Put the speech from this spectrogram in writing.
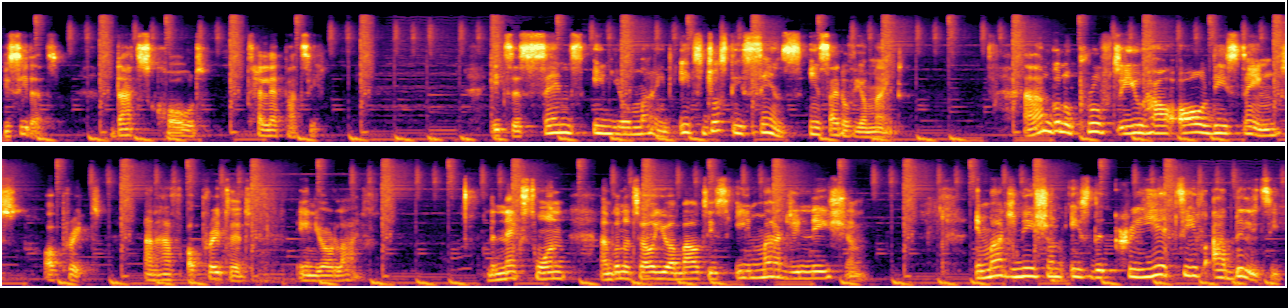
You see that? That's called telepathy. It's a sense in your mind. It's just a sense inside of your mind. And I'm going to prove to you how all these things operate and have operated in your life. The next one I'm going to tell you about is imagination. Imagination is the creative ability,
